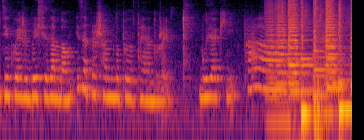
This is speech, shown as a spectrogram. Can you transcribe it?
dziękuję, że byliście ze mną i zapraszam do pozostania dłużej. Buziaki, pa!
